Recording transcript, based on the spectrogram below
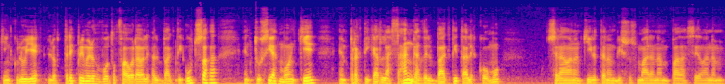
que incluye los tres primeros votos favorables al Bhakti. Utsaha, entusiasmo en qué? En practicar las angas del Bhakti, tales como Sravanam Kirtanam, Vishusmaranam, Padasevanam,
